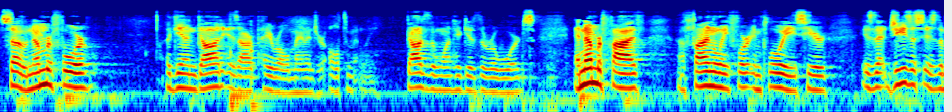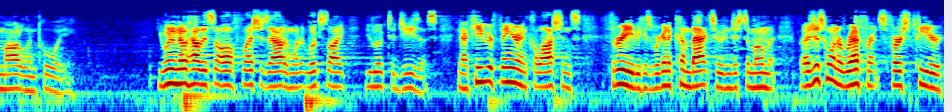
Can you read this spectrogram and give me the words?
So, number four, again, God is our payroll manager ultimately. God's the one who gives the rewards. And number five, uh, finally, for employees here, is that Jesus is the model employee. You want to know how this all fleshes out and what it looks like? You look to Jesus. Now, keep your finger in Colossians 3 because we're going to come back to it in just a moment. But I just want to reference 1 Peter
